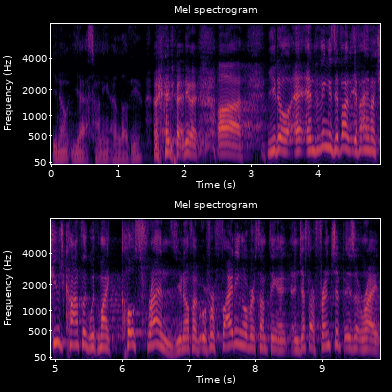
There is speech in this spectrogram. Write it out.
You know, yes, honey, I love you. anyway, uh, you know, and, and, the thing is, if I, if I have a huge conflict with my close friends, you know, if, I, if we're fighting over something and, and, just our friendship isn't right,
